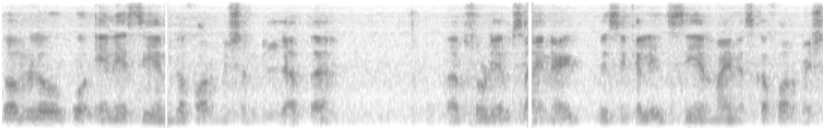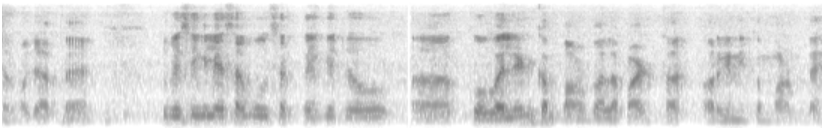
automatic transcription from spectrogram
तो हम लोगों को एन का फॉर्मेशन मिल जाता है। अब sodium cyanide basically C N minus का फॉर्मेशन हो जाता है। तो बेसिकली ऐसा बोल सकते हैं कि जो कोवेलेंट कंपाउंड वाला पार्ट था ऑर्गेनिक कंपाउंड में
